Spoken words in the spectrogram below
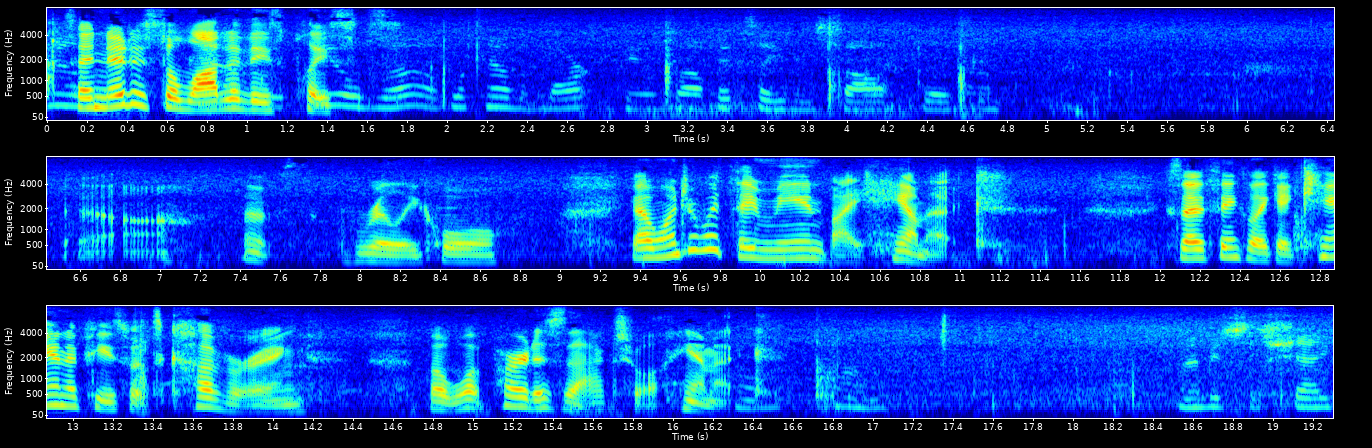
How So I noticed a lot of these places. Look how the bark peels off. It's even soft looking. Yeah, that's really cool. Yeah, I wonder what they mean by hammock. Because I think like a canopy is what's covering, but what part is the actual hammock? Oh. Maybe it's the shape.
